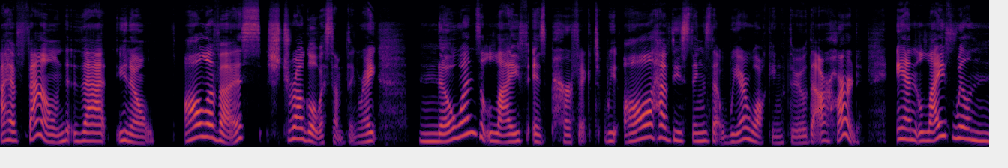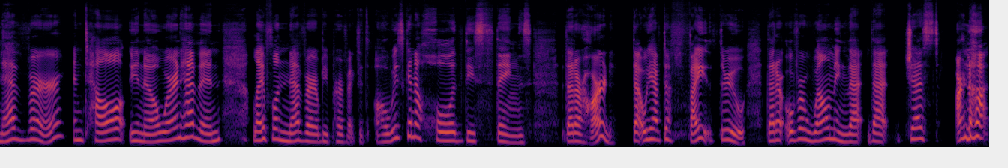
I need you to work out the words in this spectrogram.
I have found that, you know, all of us struggle with something, right? No one's life is perfect. We all have these things that we are walking through that are hard. And life will never, until, you know, we're in heaven, life will never be perfect. It's always going to hold these things that are hard, that we have to fight through, that are overwhelming, that, that just are not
